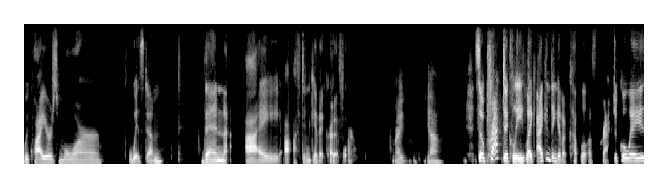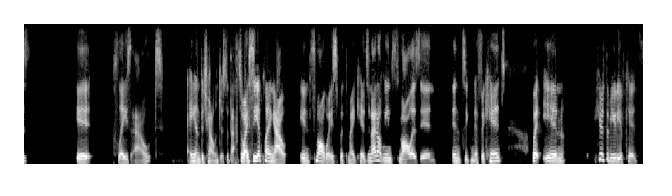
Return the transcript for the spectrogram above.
requires more wisdom than I often give it credit for. Right. Yeah. So, practically, like I can think of a couple of practical ways it plays out and the challenges of that. So, I see it playing out in small ways with my kids. And I don't mean small as in insignificant, but in here's the beauty of kids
